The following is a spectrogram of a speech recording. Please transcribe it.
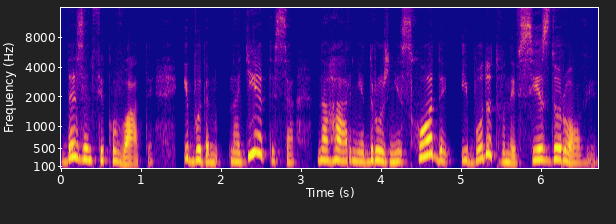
дезінфікувати. І будемо надіятися на гарні дружні сходи, і будуть вони всі здорові.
